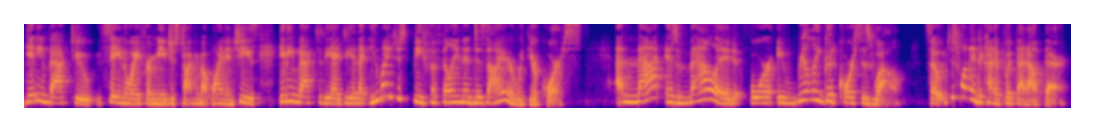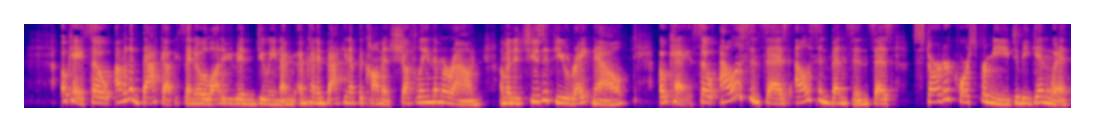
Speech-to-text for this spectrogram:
getting back to staying away from me just talking about wine and cheese, getting back to the idea that you might just be fulfilling a desire with your course. And that is valid for a really good course as well. So just wanted to kind of put that out there. Okay, so I'm going to back up because I know a lot of you have been doing, I'm, I'm kind of backing up the comments, shuffling them around. I'm going to choose a few right now. Okay, so Allison says, Allison Benson says, starter course for me to begin with,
